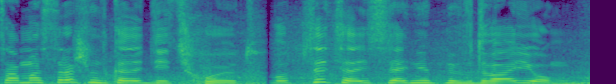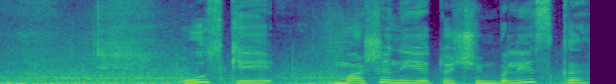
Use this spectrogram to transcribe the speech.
самое страшное, когда дети ходят. Вот, представляете, если они вдвоем, узкий, машины едут очень близко,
